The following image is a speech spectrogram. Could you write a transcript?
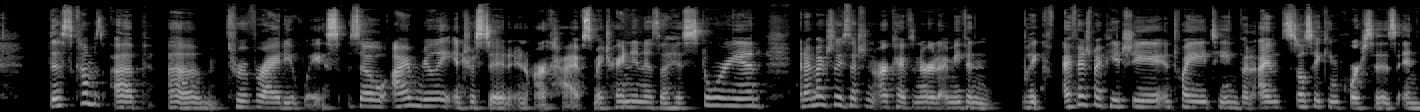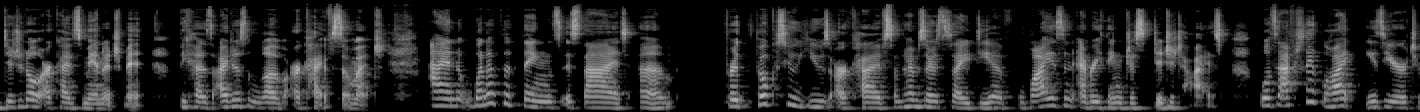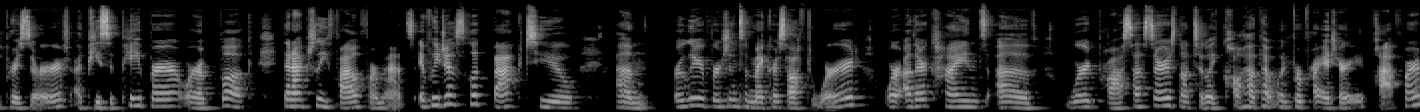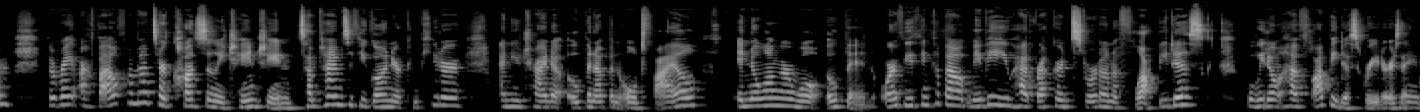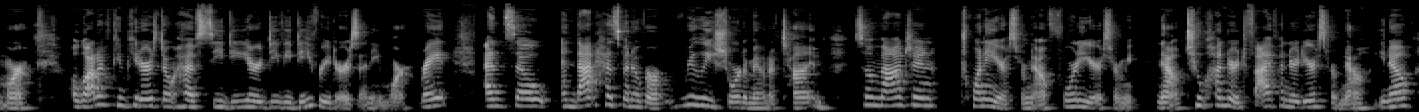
this comes up um, through a variety of ways. So, I'm really interested in archives. My training is a historian, and I'm actually such an archives nerd. I'm even like, I finished my PhD in 2018, but I'm still taking courses in digital archives management because I just love archives so much. And one of the things is that um, for folks who use archives, sometimes there's this idea of why isn't everything just digitized? Well, it's actually a lot easier to preserve a piece of paper or a book than actually file formats. If we just look back to um, earlier versions of Microsoft Word or other kinds of word processors, not to like call out that one proprietary platform, but right, our file formats are constantly changing. Sometimes if you go on your computer and you try to open up an old file, it no longer will open. Or if you think about maybe you had records stored on a floppy disk, well, we don't have floppy disk readers anymore. A lot of computers don't have CD or DVD readers anymore, right? And so, and that has been over a really short amount of time. So imagine 20 years from now, 40 years from now, 200, 500 years from now, you know?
